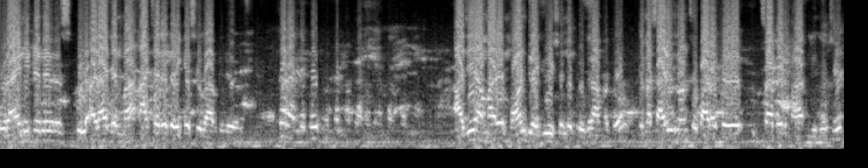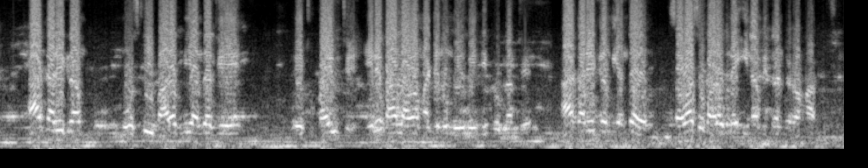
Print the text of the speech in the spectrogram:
હું રાયન ઇન્ટરનેશનલ સ્કૂલ અડાજનમાં આચાર્ય તરીકે સેવા આપી રહ્યો છું. આજે અમારે મોન ગ્રેજ્યુએશનનો પ્રોગ્રામ હતો. જેમાં સાડી ત્રણસો બાળકોએ ઉત્સાહભેર ભાગ લીધો છે. આ કાર્યક્રમ મોસ્ટલી બાળકની અંદર જે છુપાયું છે, એને બહાર લાવવા માટેનો મેઇનલી પ્રોગ્રામ છે. આ કાર્યક્રમની અંદર સવાસો બાળકોને ઇનામ વિતરણ કરવામાં આવ્યું છે.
